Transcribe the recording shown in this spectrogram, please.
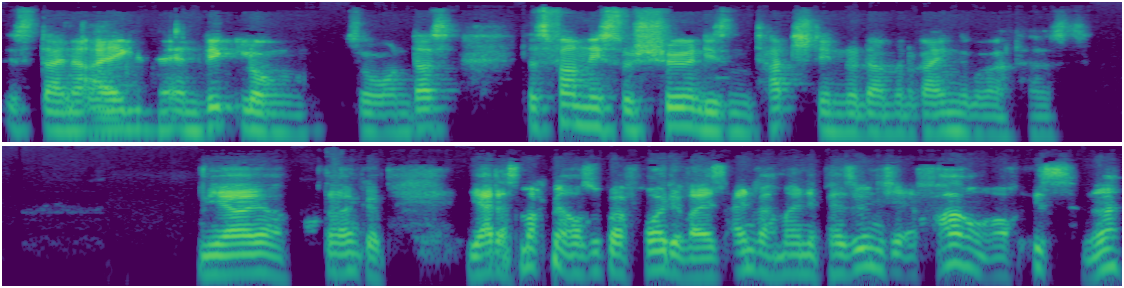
ist deine okay. eigene Entwicklung so. Und das, das fand ich so schön, diesen Touch, den du damit reingebracht hast. Ja, ja, danke. Ja, das macht mir auch super Freude, weil es einfach meine persönliche Erfahrung auch ist. Ne?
